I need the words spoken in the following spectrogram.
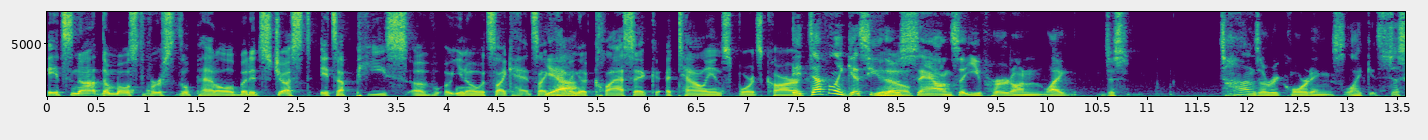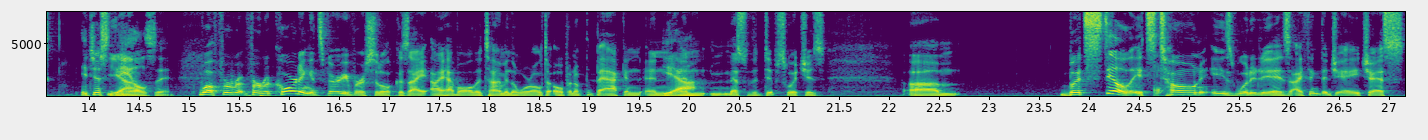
It's not the most versatile pedal, but it's just it's a piece of you know. It's like it's like Yeah. having a classic Italian sports car. it definitely gets you, You those know. sounds that you've heard on like just tons of recordings. Like it's just it just Yeah. nails it. Well, for for recording, it's very versatile because I, I have all the time in the world to open up the back and and, Yeah. and mess with the dip switches. Um, but still, its tone is what it is. I think the JHS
